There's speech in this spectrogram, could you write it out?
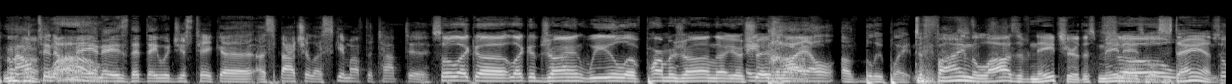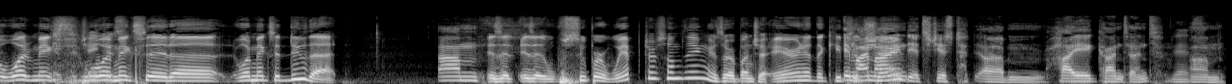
mountain Wow. of mayonnaise that they would just take a, a spatula, skim off the top to so like a like a giant wheel of parmesan that you're a shaving off. pile of blue plate. Defying the laws of nature, this mayonnaise will stand. So what makes what makes it uh what makes it do that? Um, is it is it super whipped or something? Is there a bunch of air in it that keeps in it my shaved? mind, it's just um, high egg content. Yes. Um,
